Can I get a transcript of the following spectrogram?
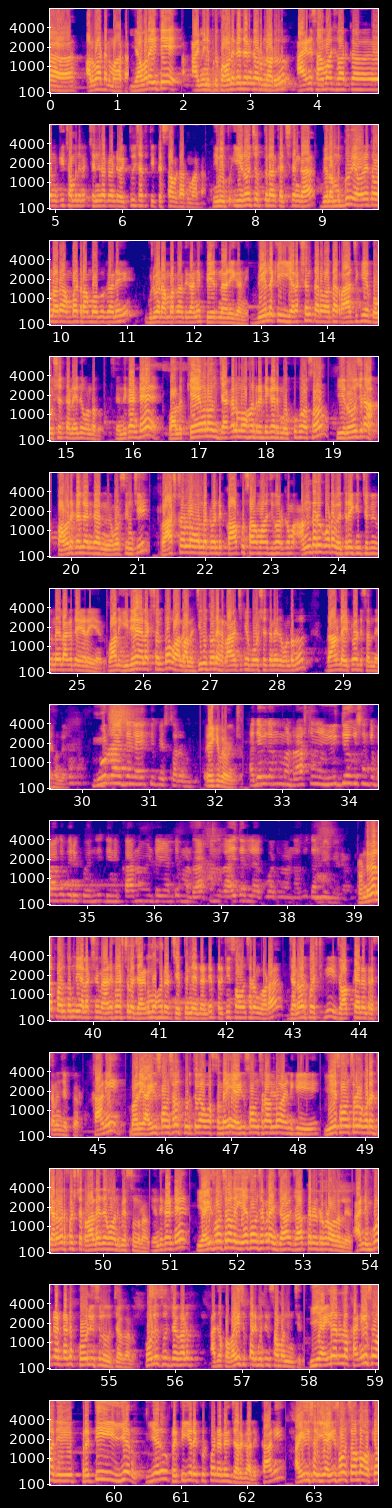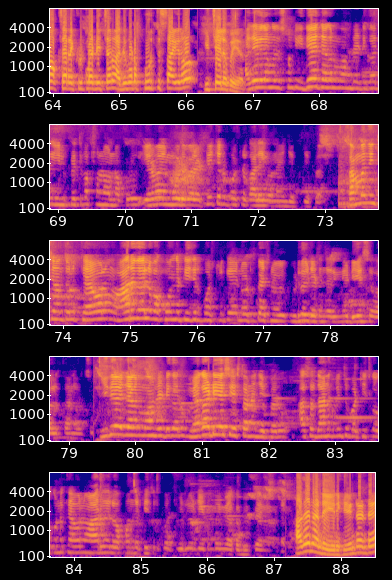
అలవాటు అనమాట ఎవరైతే ఐ మీన్ ఇప్పుడు పవన్ కళ్యాణ్ గారు ఉన్నారు ఆయన సామాజిక వర్గానికి చెందినటువంటి వ్యక్తుల చేత తిట్టిస్తా ఉంటారు అనమాట నేను ఈ రోజు చెప్తున్నాను ఖచ్చితంగా వీళ్ళ ముగ్గురు ఎవరైతే ఉన్నారో అంబాటి రాంబాబు గానీ గుడివాడ అమర్నాథ్ గానీ పేరు నాని గానీ వీళ్ళకి ఈ ఎలక్షన్ తర్వాత రాజకీయ భవిష్యత్తు అనేది ఉండదు. ఎందుకంటే వాళ్ళు కేవలం జగన్మోహన్ రెడ్డి గారి ముప్పు కోసం ఈ రోజున పవన్ కళ్యాణ్ గారిని విమర్శించి రాష్ట్రంలో ఉన్నటువంటి కాపు సామాజిక వర్గం అందరూ కూడా వ్యతిరేకించుకునేలాగా తయారయ్యారు. వాళ్ళకి ఇదే ఎలక్షన్తో వాళ్ళ జీవితంలో రాజకీయ భవిష్యత్తు అనేది ఉండదు. దాంట్లో ఎటువంటి సందేహం లేదు. మూడు రాజధానులు ఏకీపిస్తారు ఏకీభవించు. అదే విధంగా మన రాష్ట్రంలో నిరుద్యోగ సంఖ్య బాగా పెరిగిపోయింది. దీనికి కారణం ఏంటి అంటే మన రాష్ట్రంలో రాజధాని లేకపోవడం అన్నారు. దాని మీద? రెండు వేల పంతొమ్మిది ఎలక్షన్ మేనిఫెస్టోలో జగన్మోహన్ రెడ్డి చెప్పింది ఏంటంటే ప్రతి సంవత్సరం కూడా జనవరి ఫస్ట్కి జాబ్ క్యాలెండర్ ఇస్తానని చెప్పారు. కానీ మరి ఐదు సంవత్సరాలు పూర్తిగా వస్తున్నాయి. ఐదు సంవత్సరాల్లో ఆయనకి ఏ సంవత్సరంలో కూడా జనవరి ఫస్ట్ రాలేదేమో అనిపిస్తుంది నాకు. ఎందుకంటే ఈ ఐదు సంవత్సరాల్లో ఏ సంవత్సరం కూడా ఆయన జాబ్ క్యాలెండర్ కూడా వదలలేదు. అండ్ ఇంకోటి ఏంటంటే పోలీసులు ఉద్యోగాలు. పోలీసు ఉద్యోగాలు అది ఒక వయసు పరిమితికి సంబంధించింది. ఈ ఐదేళ్ళలో కనీసం అది ప్రతి ఇయర్ ఇయర్ ప్రతి ఇయర్ రిక్రూట్మెంట్ అనేది జరగాలి. కానీ ఐదు ఈ ఐదు సంవత్సరాల్లో ఒకే ఒకసారి రిక్రూట్మెంట్ ఇచ్చారు అది కూడా పూర్తి స్థాయిలో ఇచ్చేయలేకపోయారు. అదే విధంగా చూసుకుంటే ఇదే జగన్మోహన్ రెడ్డి గారు ఈయన ప్రతిపక్షంలో ఉన్నప్పుడు ఇరవై మూడు వేల టీచర్ పోస్టులు ఖాళీగా ఉన్నాయని చెప్పి చెప్పారు. సంబంధించినంత కేవలం ఆరు వేల ఒక వంద టీచర్ పోస్టులకే నోటిఫికేషన్ విడుదల చేయడం జరిగింది డిఎస్ఏ వాళ్ళకి కానివచ్చు ఇదే జగన్మోహన్ రెడ్డి గారు మెగా డిఎస్ఏ ఇస్తానని చెప్పారు. అసలు దాని గురించి పట్టించుకోకుండా కేవలం ఆరు వేల ఒక వంద టీచర్ పోస్టులు విడుదల చేయడంపై మీ యొక్క అభిప్రాయం అదేనండి ఈయనకి ఏంటంటే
